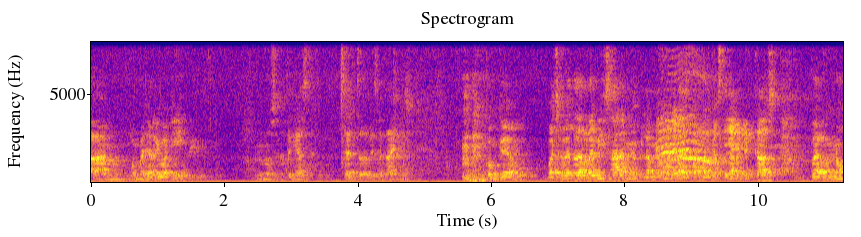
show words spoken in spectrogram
um, quan vaig arribar aquí, no sé, tenia 16 o 17 anys, com que vaig haver de revisar la, meva, la meva manera de parlar el castellà en aquest cas per no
